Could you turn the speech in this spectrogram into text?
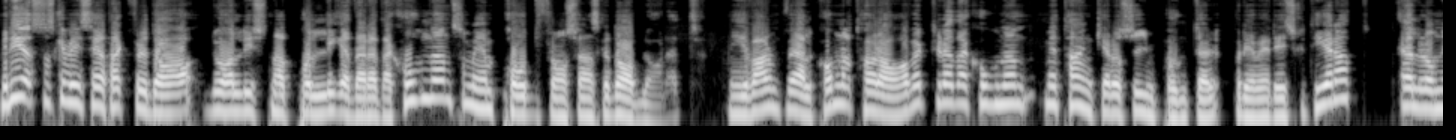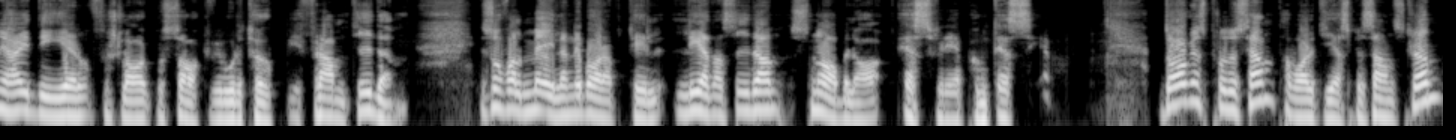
Med det så ska vi säga tack för idag. Du har lyssnat på Ledarredaktionen som är en podd från Svenska Dagbladet. Ni är varmt välkomna att höra av er till redaktionen med tankar och synpunkter på det vi har diskuterat eller om ni har idéer och förslag på saker vi borde ta upp i framtiden. I så fall mejlar ni bara till ledarsidan svd.se. Dagens producent har varit Jesper Sandström.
